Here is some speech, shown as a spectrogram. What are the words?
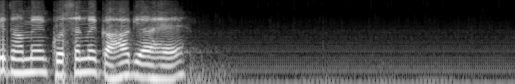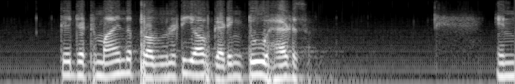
है तो हमें क्वेश्चन में कहा गया है कि determine the probability of getting two heads in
